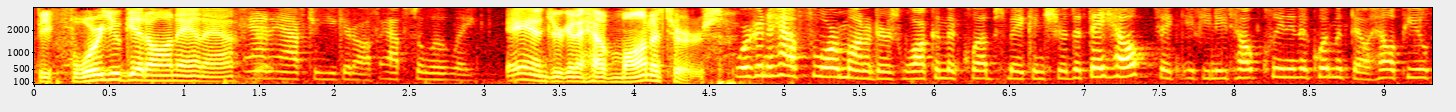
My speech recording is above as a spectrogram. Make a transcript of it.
before you get on and after. And after you get off, absolutely. And you're going to have monitors. We're going to have floor monitors walking the clubs, making sure that they help. That if you need help cleaning equipment, they'll help you.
